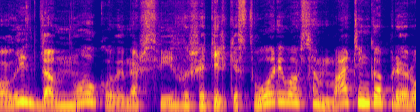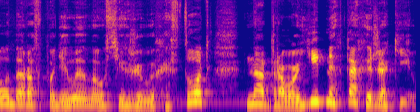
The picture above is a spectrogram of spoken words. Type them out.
Колись давно, коли наш світ лише тільки створювався, матінка природа розподілила усіх живих істот на травоїдних та хижаків.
